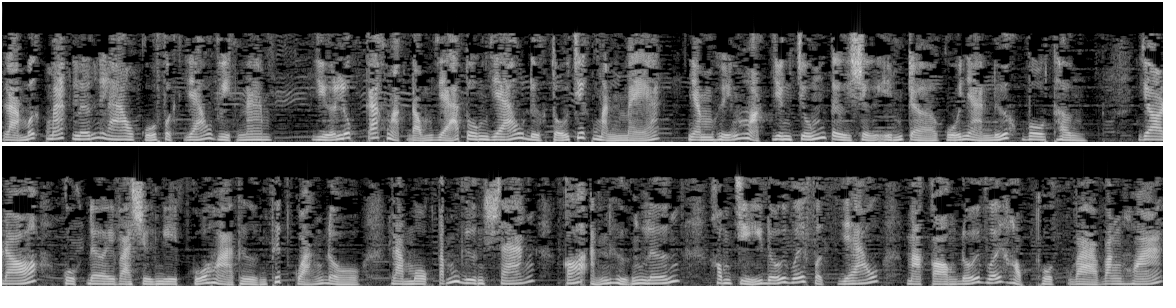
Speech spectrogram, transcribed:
là mất mát lớn lao của Phật giáo Việt Nam, giữa lúc các hoạt động giả tôn giáo được tổ chức mạnh mẽ nhằm huyễn hoặc dân chúng từ sự yểm trợ của nhà nước vô thần. Do đó, cuộc đời và sự nghiệp của Hòa Thượng Thích Quảng Độ là một tấm gương sáng có ảnh hưởng lớn không chỉ đối với Phật giáo mà còn đối với học thuật và văn hóa.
